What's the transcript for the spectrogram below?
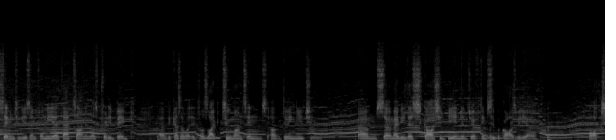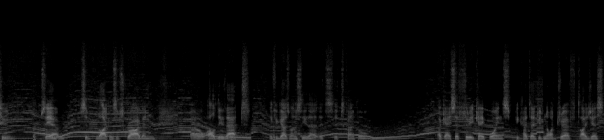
70 views and for me at that time it was pretty big uh, because of, it was like two months in of doing YouTube. Um, so maybe this car should be in the drifting supercars video part two. So yeah like and subscribe and uh, I'll do that if you guys want to see that it's it's kind of cool Okay, so 3k points because I did not drift, I just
